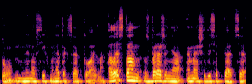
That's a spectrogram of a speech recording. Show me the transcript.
то не на всіх монетах це актуально. Але стан збереження ME65 це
